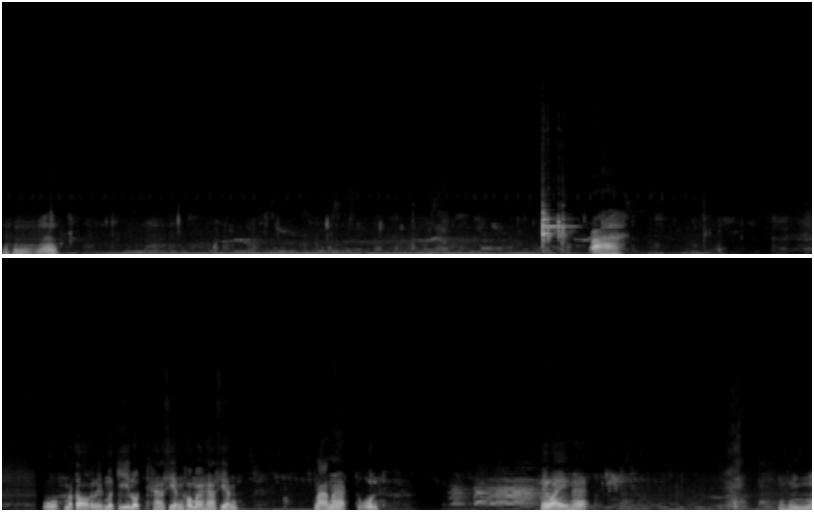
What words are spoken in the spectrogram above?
อื้อหือ อ่า โอ้มาต่อกันเลย เมื่อกี้รถหาเสียงเข้ามาหาเสียง นานมากทุกคน ไม่ไหวนะฮะอื้อหือ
